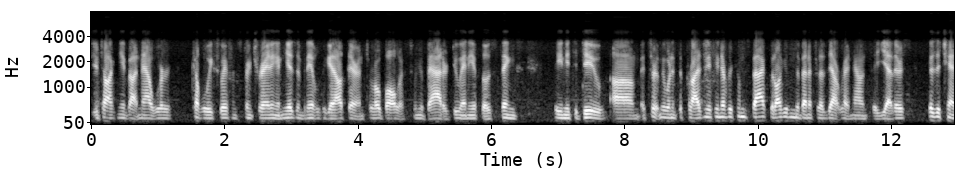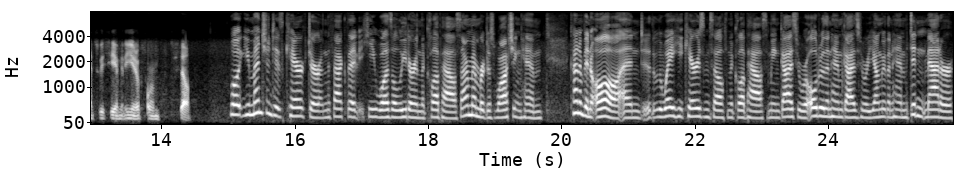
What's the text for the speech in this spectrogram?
You're talking about now we're a couple weeks away from spring training, and he hasn't been able to get out there and throw a ball or swing a bat or do any of those things that you need to do. Um, it certainly wouldn't surprise me if he never comes back, but I'll give him the benefit of the doubt right now and say, yeah, there's there's a chance we see him in a uniform still. Well, you mentioned his character and the fact that he was a leader in the clubhouse. I remember just watching him kind of in awe and the way he carries himself in the clubhouse. I mean, guys who were older than him, guys who were younger than him, it didn't matter.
